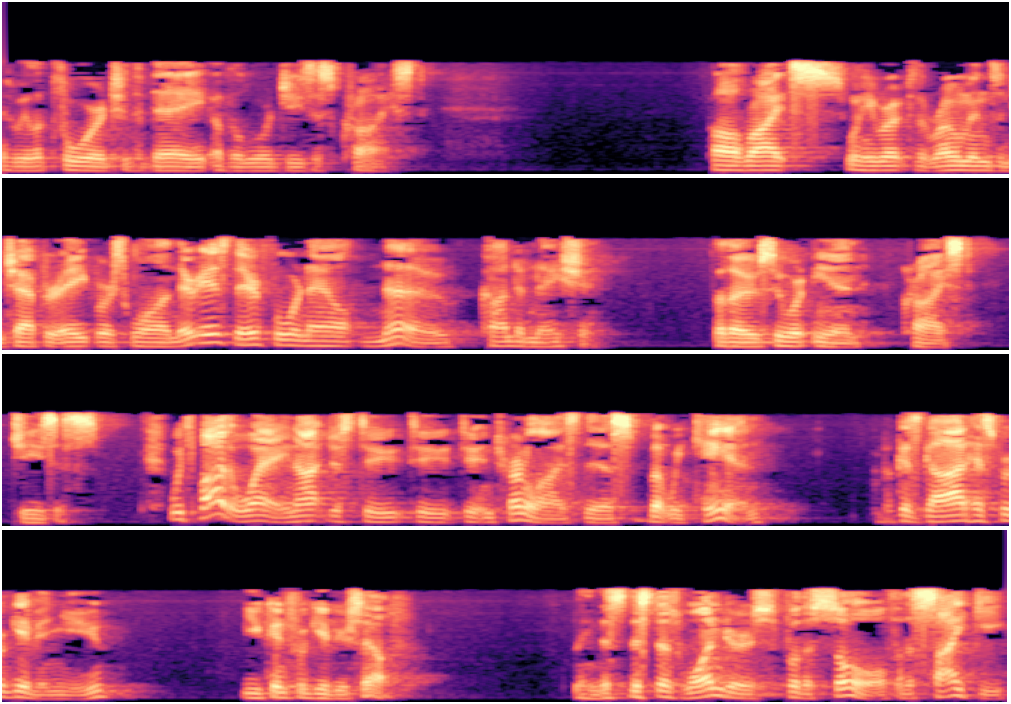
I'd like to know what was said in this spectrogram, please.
as we look forward to the day of the Lord Jesus Christ. Paul writes when he wrote to the Romans in chapter 8, verse 1 There is therefore now no condemnation for those who are in Christ Jesus. Which, by the way, not just to, to, to internalize this, but we can, because God has forgiven you, you can forgive yourself. I mean, this, this does wonders for the soul, for the psyche,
